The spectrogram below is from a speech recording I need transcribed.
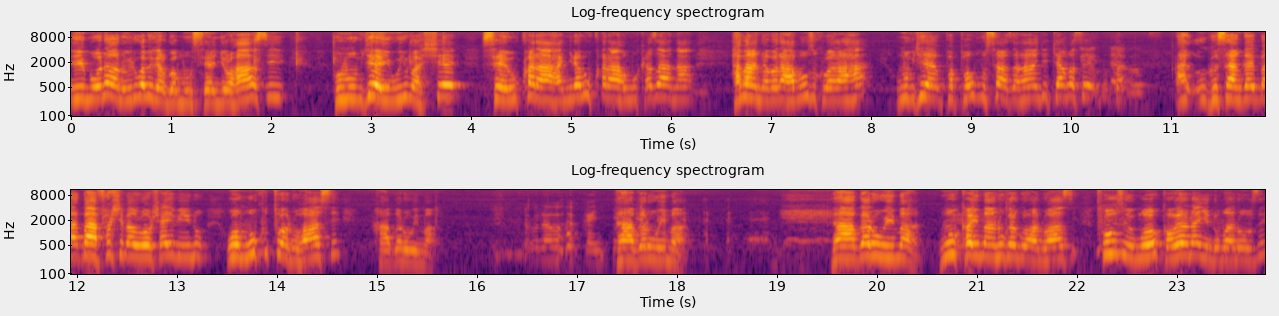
Iyi mubona abantu birirwa bigarurwa mu nsengero hasi umubyeyi wiyubashye se uko araha nyirabukwe araha umukazana abana baraha abuzukuru baraha umubyeyi papa w'umusaza nkanjye cyangwa se ugasanga ba- bafashe baroshaho ibintu uwo mwuka utubona hasi ntabwo ari uw'imana. Ntabwo ari uw'imana. Ntabwo ari uw'imana. Umwuka w'imana ugaragara ahantu hasi tuzi uyu mwuka wera nanjye ndi umuhanuzi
